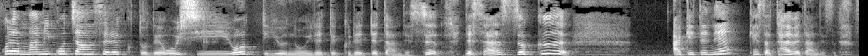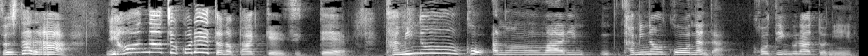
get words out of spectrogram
これはまみこちゃんセレクトで美味しいよっていうのを入れてくれてたんです。で早速開けてね今朝食べたんです。そしたら日本のチョコレートのパッケージって紙のこうあの周り紙のこうなんだコーティングの後に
